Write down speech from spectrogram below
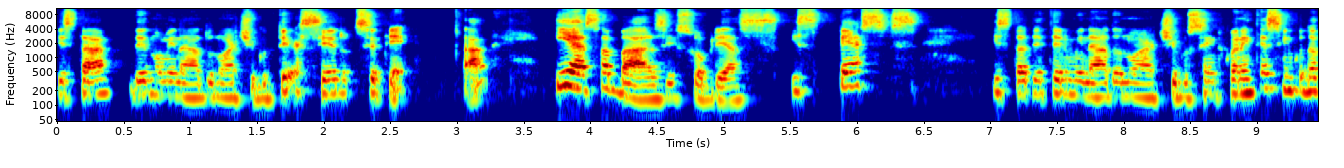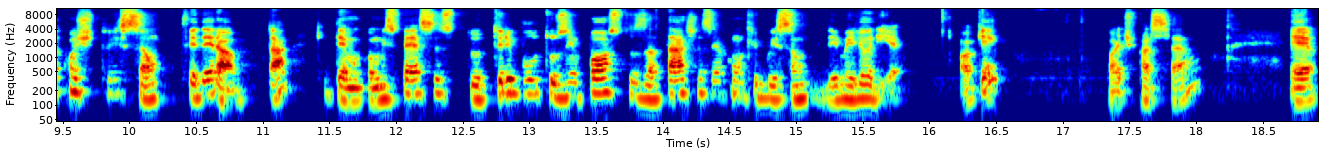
está denominado no artigo 3 do CTN, tá? E essa base sobre as espécies está determinada no artigo 145 da Constituição Federal, tá? Que temos como espécies do tributo, os impostos, as taxas e a contribuição de melhoria, ok? Pode passar. É,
